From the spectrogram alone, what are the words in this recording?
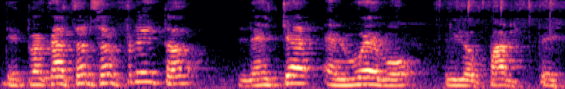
Después que hace el sofrito, le echa el huevo y lo parte.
